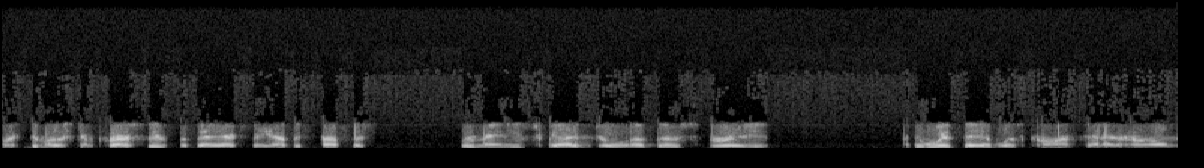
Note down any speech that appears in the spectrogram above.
looked the most impressive, but they actually have the toughest remaining schedule of those three. With they have Wisconsin at home,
